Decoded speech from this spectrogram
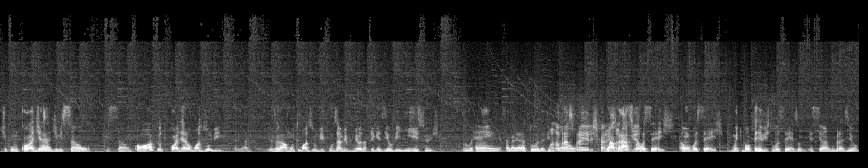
Tipo, um COD era de missão missão em co-op, outro COD era o modo zumbi, tá ligado? Eu jogava muito modo zumbi com uns amigos meus da freguesia, o Vinícius, Bruen, essa galera toda. Vitão. Manda um abraço pra eles, cara. Um abraço para vocês, amo vocês, muito bom ter revisto vocês esse ano no Brasil.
